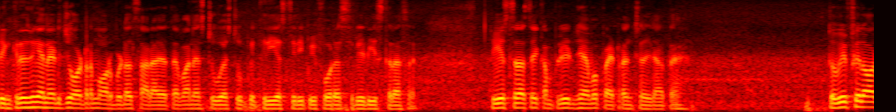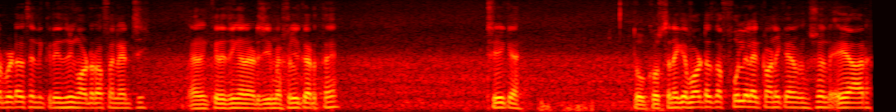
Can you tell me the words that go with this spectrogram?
तो इंक्रीजिंग एनर्जी ऑर्डर में ऑर्बिटल सारा आ जाता है। One s, two s, two p, three s, three p, four s, three d, इस तरह से। तो इस तरह से कंप्लीट जो है वो पैटर्न चल जाता है। तो we fill orbitals in increasing order of energy increasing energy में फिल करते हैं। ठीक है। तो क्वेश्चन है कि what is the full electronic emission A R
